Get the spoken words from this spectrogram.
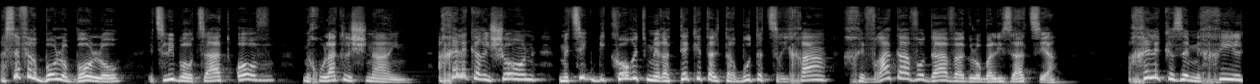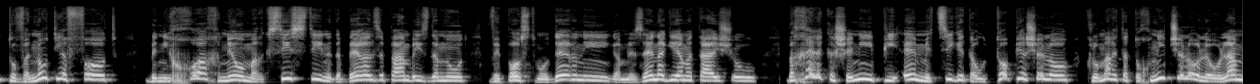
הספר בולו בולו, אצלי בהוצאת אוב, מחולק לשניים. החלק הראשון מציג ביקורת מרתקת על תרבות הצריכה, חברת העבודה והגלובליזציה. החלק הזה מכיל תובנות יפות בניחוח נאו-מרקסיסטי, נדבר על זה פעם בהזדמנות, ופוסט מודרני, גם לזה נגיע מתישהו. בחלק השני PM מציג את האוטופיה שלו, כלומר את התוכנית שלו לעולם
